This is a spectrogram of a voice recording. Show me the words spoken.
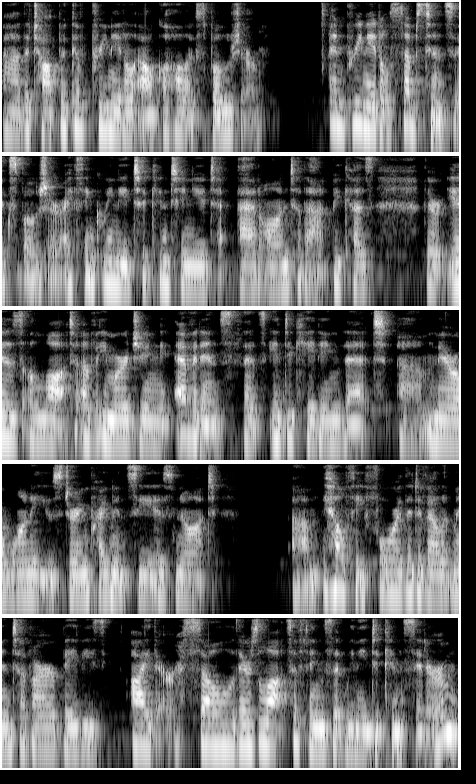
uh, the topic of prenatal alcohol exposure and prenatal substance exposure. I think we need to continue to add on to that because there is a lot of emerging evidence that's indicating that um, marijuana use during pregnancy is not um, healthy for the development of our babies either. So there's lots of things that we need to consider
